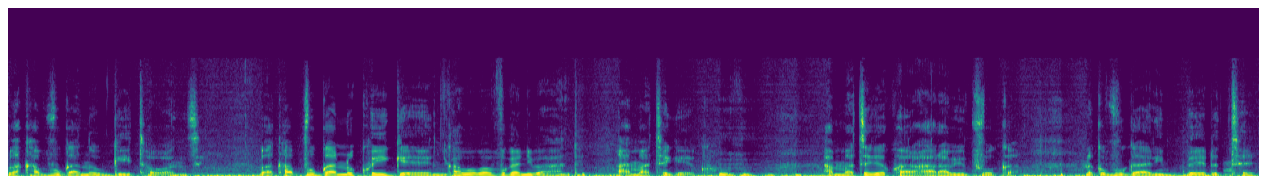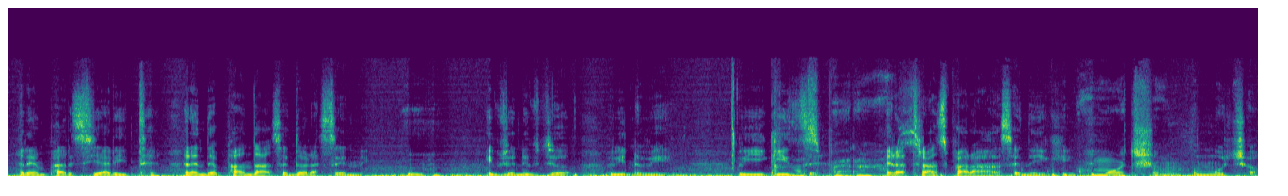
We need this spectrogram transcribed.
bakavuga n'ubwitonzi bakavuga no kwigenga abo bavuga ni bande amategeko mhm. amategeko harabivuga ni ukuvuga liberite remparisiyarite rendepandanse de la sene mhm. ibyo ni byo bintu bi tuyigize era transparence ni iki mm, umuco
